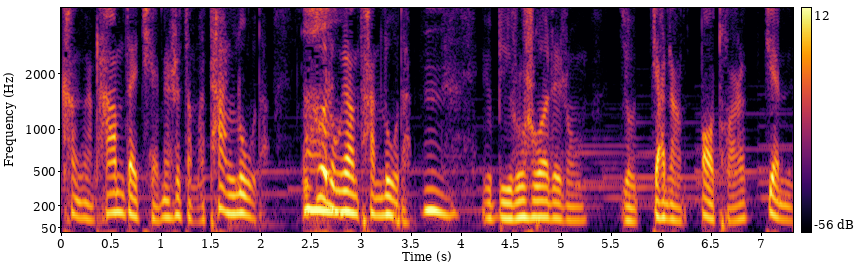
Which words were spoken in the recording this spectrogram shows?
看看他们在前面是怎么探路的，各种各样探路的。嗯。有比如说这种有家长抱团儿建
